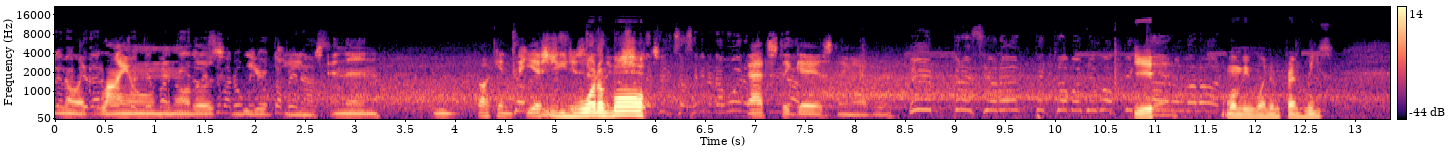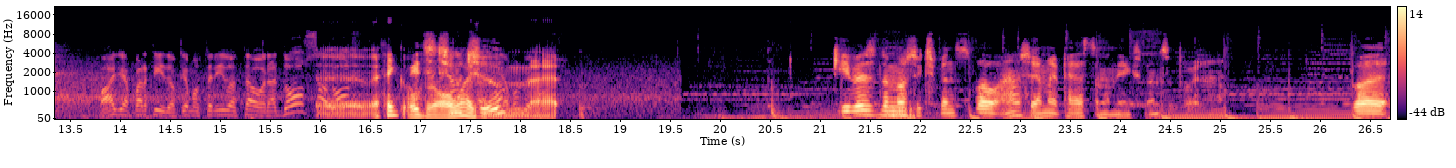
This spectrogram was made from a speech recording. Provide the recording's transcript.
you know like Lyon and all those weird teams, and then fucking PSG just What a like, ball. shit. That's the gayest thing ever. Impresionante cómo llegó a Yeah. picar el balón. When we won in friendlies. Uh, I think It's overall I 2-2? beat Matt. Kiva's the most expensive. Well, honestly, I might pass them on the expensive part now. But,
